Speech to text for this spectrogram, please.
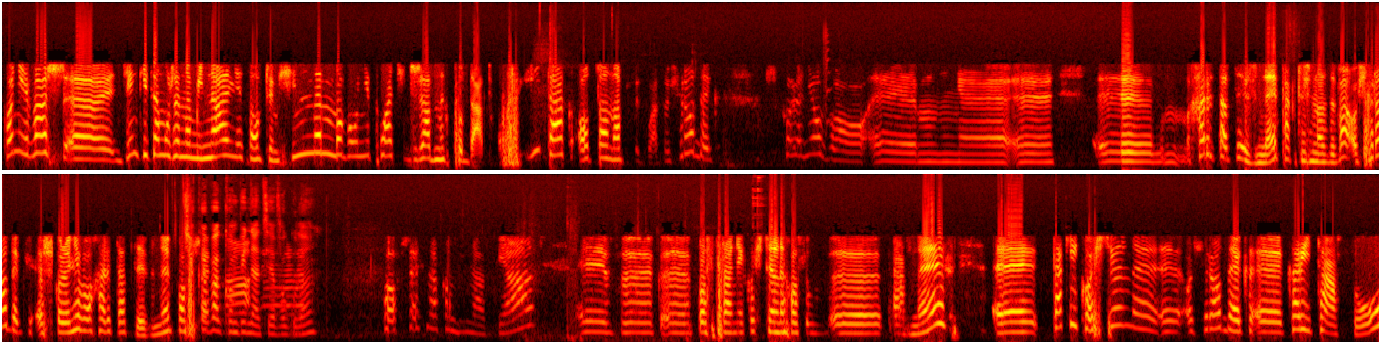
ponieważ e, dzięki temu, że nominalnie są czymś innym, mogą nie płacić żadnych podatków. I tak oto na przykład ośrodek szkoleniowo e, charytatywny, tak to się nazywa, ośrodek szkoleniowo-charytatywny. Ciekawa kombinacja w ogóle. Powszechna kombinacja w, po stronie kościelnych osób prawnych E, taki kościelny e, ośrodek e, Caritasu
